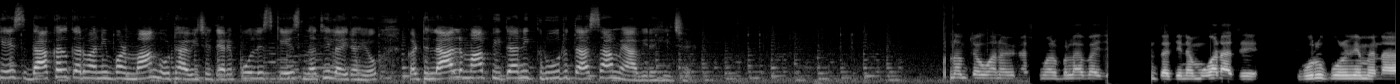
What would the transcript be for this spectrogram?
કેસ દાખલ કરવાની પણ માંગ ઉઠાવી છે ત્યારે પોલીસ કેસ નથી લઈ રહ્યો. કઠલાલમાં પિતાની ક્રૂરતા સામે આવી રહી છે. નામ ચૌહાણ અવિનાશકુમાર ભલાભાઈ માતાજીના મુવાડા છે. ગુરુ પૂર્ણિમાના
